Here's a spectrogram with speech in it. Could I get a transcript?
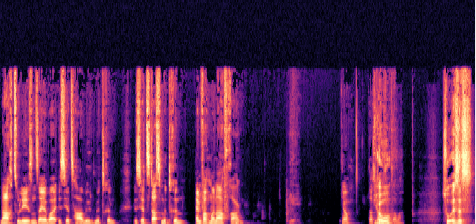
nachzulesen selber, ist jetzt Haarbild mit drin, ist jetzt das mit drin. Einfach mal nachfragen. Ja, das war's aber. So ist es.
